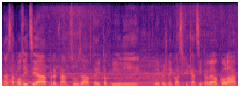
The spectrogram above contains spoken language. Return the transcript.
15. pozícia pre Francúza v tejto chvíli v priebežnej klasifikácii prvého kola.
